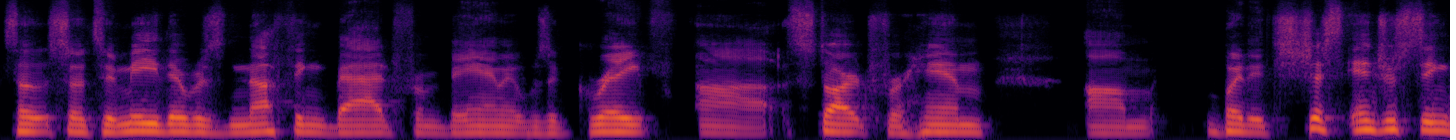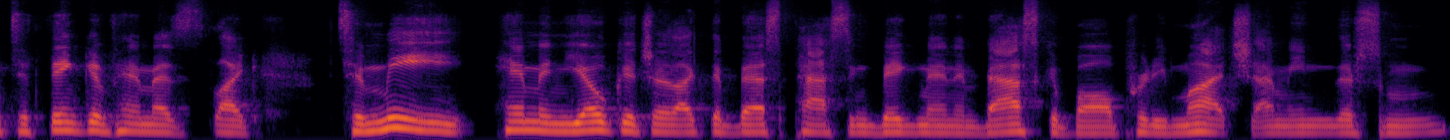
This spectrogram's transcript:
so, so to me, there was nothing bad from Bam. It was a great uh, start for him. Um, but it's just interesting to think of him as like to me, him and Jokic are like the best passing big men in basketball, pretty much. I mean, there's some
